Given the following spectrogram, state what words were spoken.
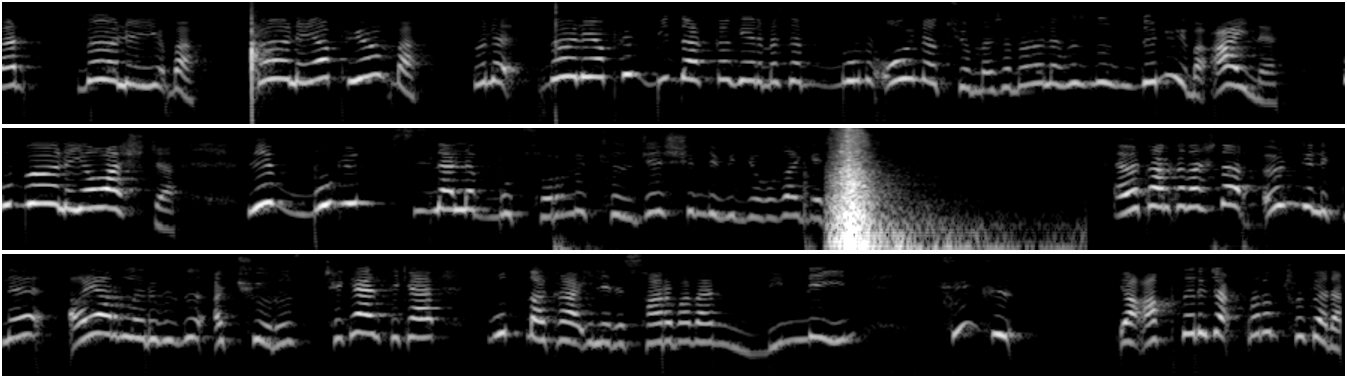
Ben böyle bak böyle yapıyorum bak. Böyle böyle yapıyorum. Bir dakika geri mesela bunu oynatıyorum mesela böyle hızlı hızlı dönüyor bak aynı. Bu böyle yavaşça. Ve bugün sizlerle bu sorunu çözeceğiz. Şimdi videomuza geçelim. Evet arkadaşlar öncelikle ayarlarımızı açıyoruz. Teker teker mutlaka ileri sarmadan dinleyin. Çünkü ya aktaracaklarım çok önemli.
